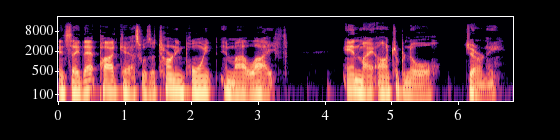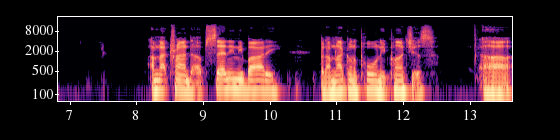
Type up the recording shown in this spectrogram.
and say that podcast was a turning point in my life and my entrepreneurial journey. I'm not trying to upset anybody but I'm not going to pull any punches. Uh,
